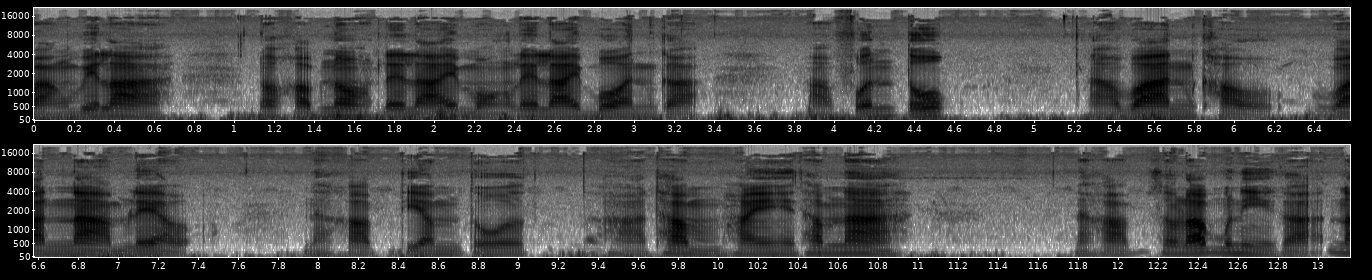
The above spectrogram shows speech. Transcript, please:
บางเวลาเนาะครับเนาะหลายๆหมองหลายๆบอนก็ฝนตกวานเขาวานน้ำแล้วนะครับ เตรียมตัวอ่าทำให้ทำหน้านะครับสำหรับมื้อนี้ก็น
